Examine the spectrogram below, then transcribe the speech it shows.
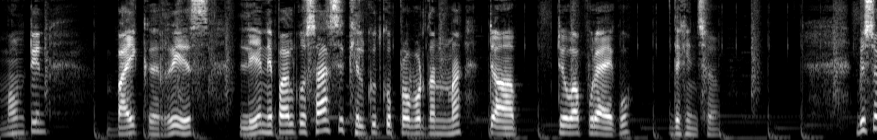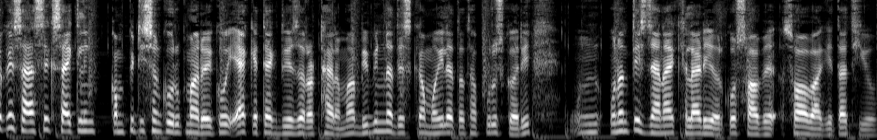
माउन्टेन बाइक रेसले नेपालको साहसिक खेलकुदको प्रवर्धनमा टेवा पुर्याएको देखिन्छ। विश्वकै साहसिक साइक्लिङ कम्पिटिसनको रूपमा रहेको एक एट्याक दुई हजार अठारमा विभिन्न देशका महिला तथा पुरुष गरी उन्तिसजना खेलाडीहरूको सहभागिता थियो।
